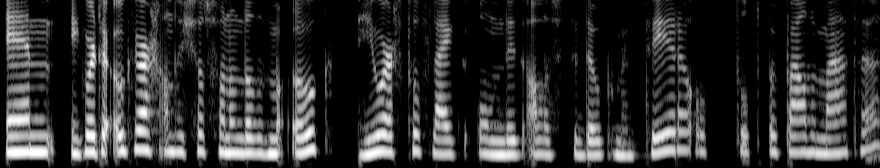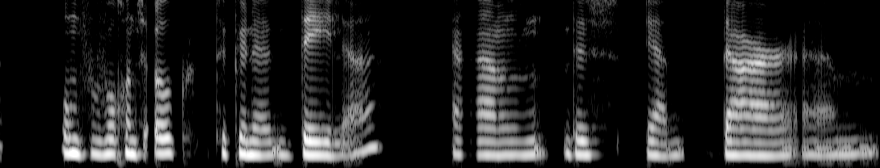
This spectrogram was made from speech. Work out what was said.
En ik word er ook heel erg enthousiast van, omdat het me ook heel erg tof lijkt om dit alles te documenteren op tot bepaalde mate om vervolgens ook te kunnen delen. Um, dus ja, daar, um,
